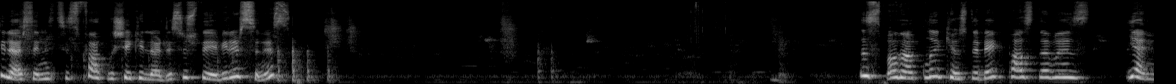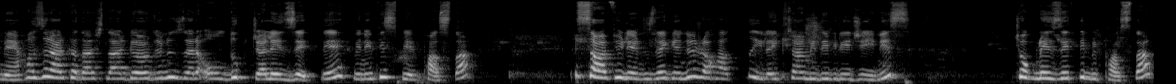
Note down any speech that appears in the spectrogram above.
Dilerseniz siz farklı şekillerde süsleyebilirsiniz. Ispanaklı köstebek pastamız yenmeye hazır arkadaşlar. Gördüğünüz üzere oldukça lezzetli ve nefis bir pasta. Misafirlerinize gönül rahatlığıyla ikram edebileceğiniz çok lezzetli bir pasta.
